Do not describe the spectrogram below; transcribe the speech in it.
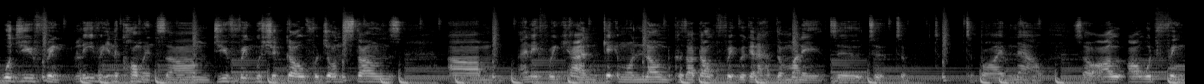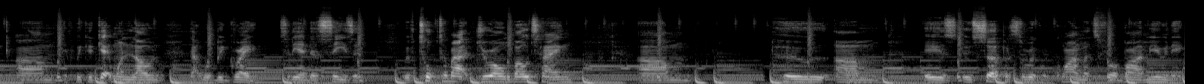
What do you think? Leave it in the comments. Um, do you think we should go for John Stones? Um, and if we can, get him on loan because I don't think we're going to have the money to, to, to, to buy him now. So I, I would think um, if we could get him on loan, that would be great to the end of the season. We've talked about Jerome Boateng, um, who um, is who surplus the requirements for Bayern Munich.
